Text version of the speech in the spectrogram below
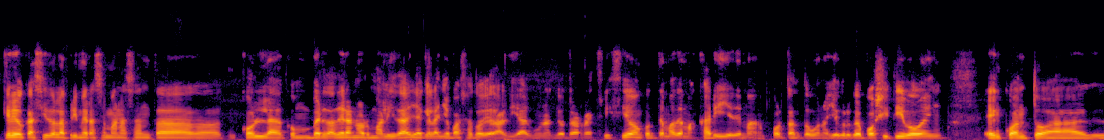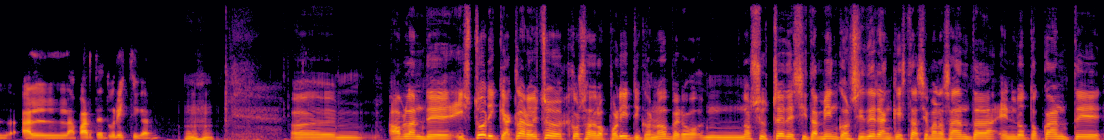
creo que ha sido la primera Semana Santa con la con verdadera normalidad, ya que el año pasado todavía había alguna que otra restricción con temas de mascarilla y demás. Por tanto, bueno, yo creo que positivo en, en cuanto a la parte turística. Em, hablan de histórica, claro, esto es cosa de los políticos, ¿no? Pero mm, no sé ustedes si también consideran que esta Semana Santa, en lo tocante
